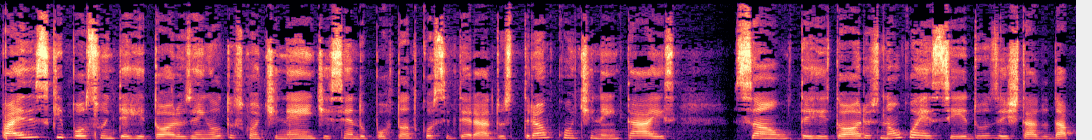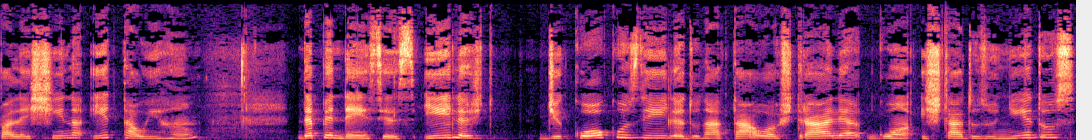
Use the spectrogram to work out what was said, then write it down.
Países que possuem territórios em outros continentes, sendo portanto considerados transcontinentais, são territórios não conhecidos, Estado da Palestina e Taiwan, dependências, Ilhas de Cocos e Ilha do Natal, Austrália, Guam, Estados Unidos,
